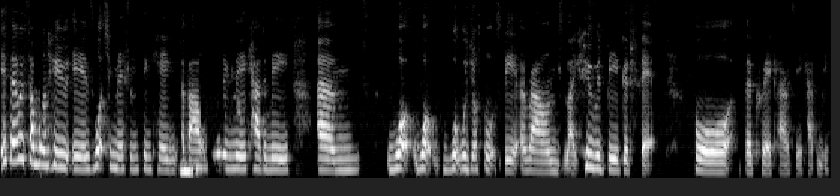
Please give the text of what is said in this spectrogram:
if there was someone who is watching this and thinking about joining the academy, um, what what what would your thoughts be around like who would be a good fit for the Career Clarity Academy?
